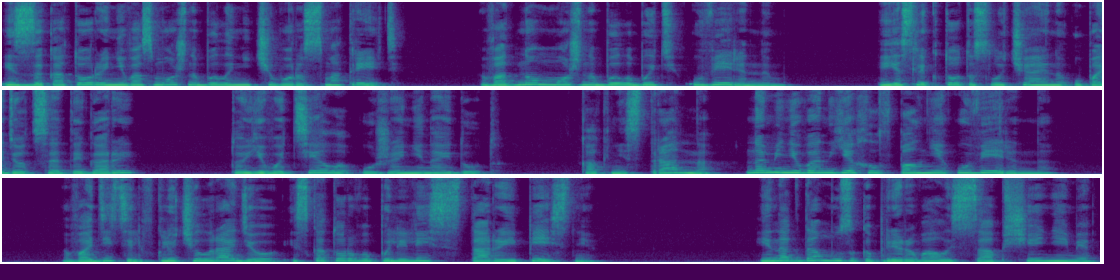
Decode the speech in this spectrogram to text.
из-за которой невозможно было ничего рассмотреть. В одном можно было быть уверенным. Если кто-то случайно упадет с этой горы, то его тело уже не найдут. Как ни странно, но минивэн ехал вполне уверенно. Водитель включил радио, из которого полились старые песни. Иногда музыка прерывалась сообщениями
